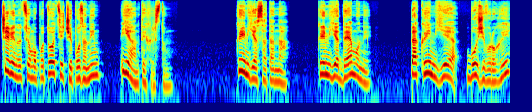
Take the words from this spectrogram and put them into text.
чи він у цьому потоці, чи поза ним, є антихристом. Ким є сатана, ким є демони, та ким є Божі вороги,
